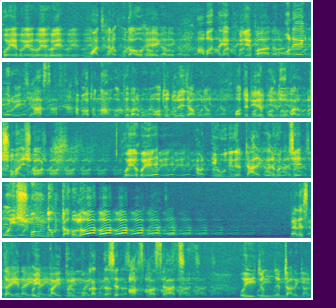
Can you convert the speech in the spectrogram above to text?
হয়ে হয়ে হয়ে হয়ে মাঝখানে উদাও হয়ে গেল। আবার তাকে খুঁজে পাওয়া গেল। অনেক বড় ইতিহাস। আমি অত নাম বলতে পারব না, অত দূরে যাব না, অত দূরে বলতেও পারব না। সময় শর্ট। হয়ে হয়ে, এখন ইহুদিদের টার্গেট হচ্ছে ওই সুন্দুকটা হলো প্যালেস্তাইন। ওই বাইতুল মুকাদ্দাসের আশপাশে আছে। ওই জন্য টার্গেট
